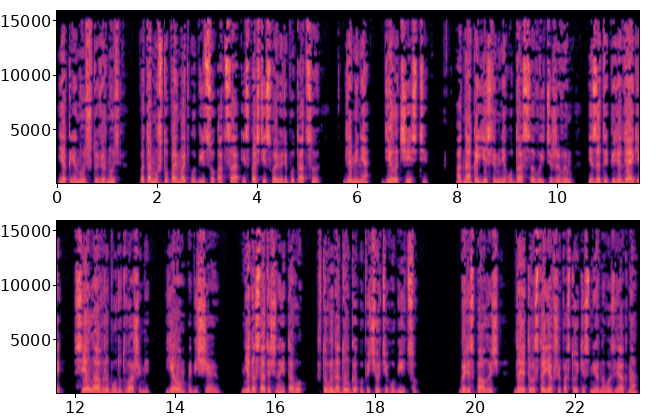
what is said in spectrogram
Я клянусь, что вернусь, потому что поймать убийцу отца и спасти свою репутацию для меня дело чести. Однако, если мне удастся выйти живым из этой передряги, все лавры будут вашими, я вам обещаю. Мне достаточно и того, что вы надолго упечете убийцу. Борис Павлович, до этого стоявший по стойке смирно возле окна,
